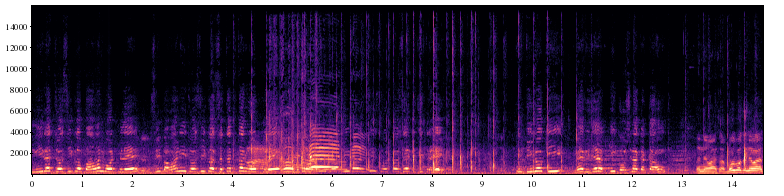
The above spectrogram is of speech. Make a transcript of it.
नीरज जोशी को बावन वोट मिले श्री भवानी जोशी को 77 वोट मिले पच्चीस वोटों से विजित रहे। इन तीनों की मैं विजय की घोषणा करता हूँ। धन्यवाद साहब बहुत बहुत धन्यवाद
